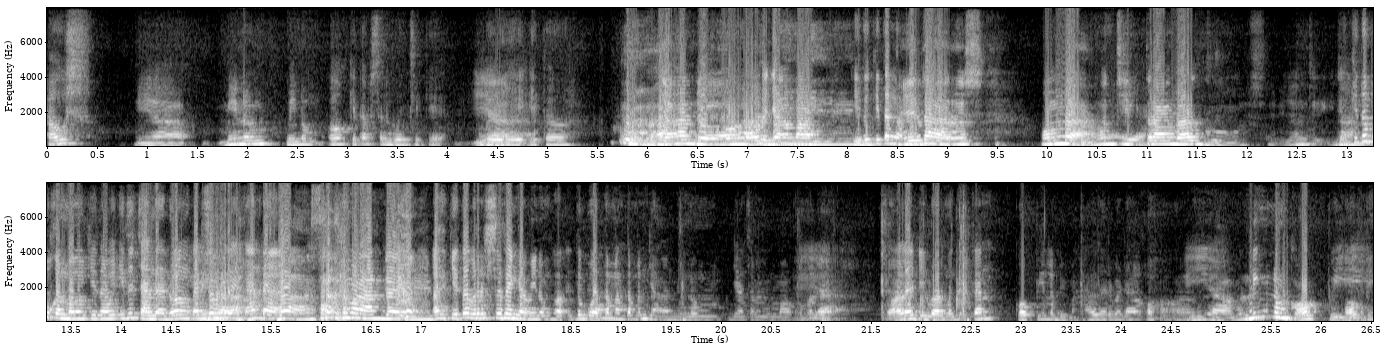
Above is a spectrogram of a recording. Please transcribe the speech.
Haus iya minum. Minum. Oh kita pesen gojek ya. Iya. Beli itu jangan dong oh, jangan maaf itu kita nggak kita harus membangun citra yang bagus. Jangan- kita bukan bangun kita itu canda doang. Tadi Iya. sebenarnya canda. Bangsat emang anda ini kita bersering nggak minum kok. Itu buat teman-teman jangan minum jangan sampai minum alkohol ya soalnya di luar negeri kan kopi lebih mahal daripada alkohol. Iya mending minum kopi. Kopi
